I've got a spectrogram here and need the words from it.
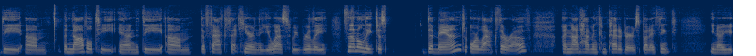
the um, the novelty and the um, the fact that here in the U.S. we really it's not only just demand or lack thereof, and not having competitors. But I think, you know, you,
